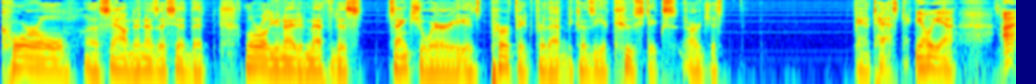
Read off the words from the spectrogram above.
choral uh, sound. And as I said that Laurel United Methodist Sanctuary is perfect for that because the acoustics are just fantastic. Oh yeah, I,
